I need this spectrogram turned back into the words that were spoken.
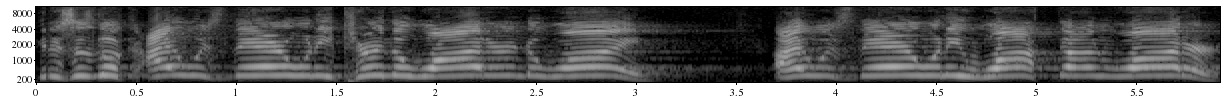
Peter says, Look, I was there when he turned the water into wine. I was there when he walked on water.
